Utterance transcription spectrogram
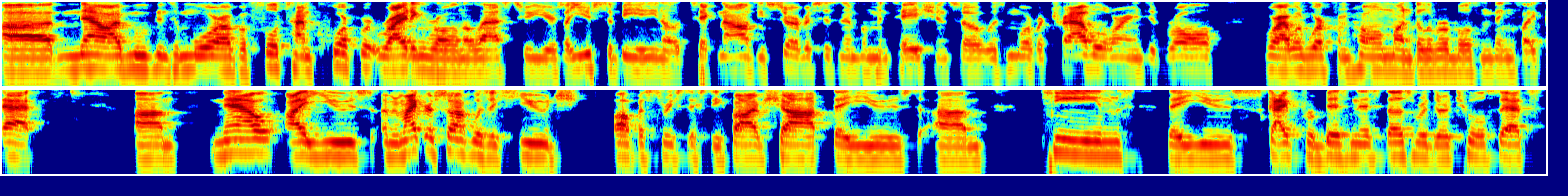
Uh, now I've moved into more of a full-time corporate writing role in the last two years. I used to be, you know, technology services and implementation, so it was more of a travel-oriented role where I would work from home on deliverables and things like that. Um, now I use, I mean, Microsoft was a huge Office 365 shop. They used um, Teams, they used Skype for Business. Those were their tool sets.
